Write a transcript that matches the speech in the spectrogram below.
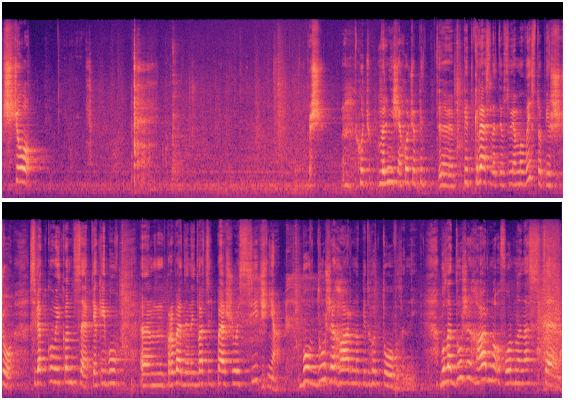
що Хочу, верніше, хочу під, е, підкреслити в своєму виступі, що святковий концерт, який був ем, проведений 21 січня, був дуже гарно підготовлений. Була дуже гарно оформлена сцена.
